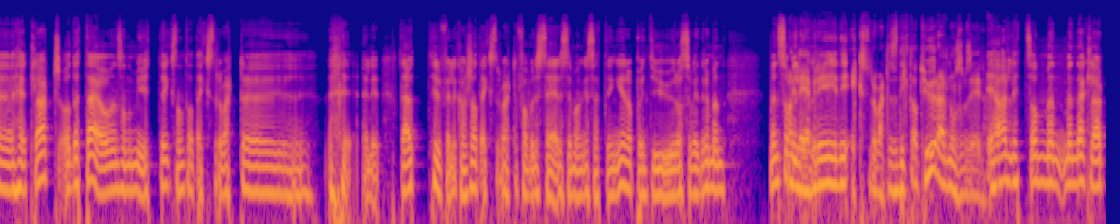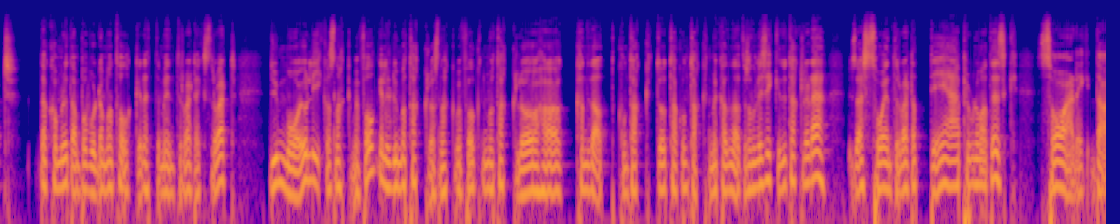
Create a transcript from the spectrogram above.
eh, helt klart. Og dette er jo en sånn myte, ikke sant, at ekstroverte eh, Eller det er jo tilfellet kanskje at ekstroverte favoriseres i mange settinger, og på intervjuer osv., men, men som Man lever i de ekstrovertes diktatur, er det noen som sier. Ja, litt sånn, men, men det er klart Da kommer det litt an på hvordan man tolker dette med introvert-ekstrovert. Du må jo like å snakke med folk, eller du må takle å snakke med folk. Du må takle å ha kandidatkontakt og ta kontakt med kandidater. Sånn. Hvis ikke du takler det, hvis du er så introvert at det er problematisk, så er det, da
